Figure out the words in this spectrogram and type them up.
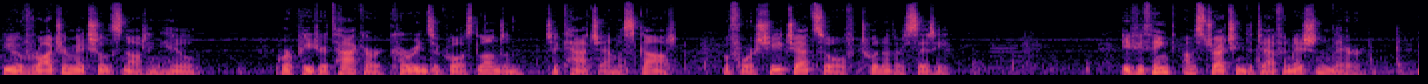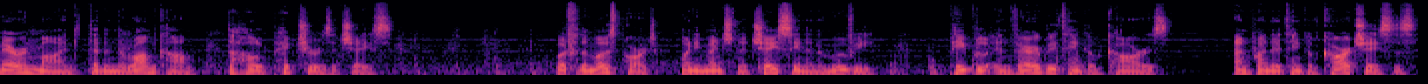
you have Roger Michell's Notting Hill, where Peter Thacker careens across London to catch Emma Scott before she jets off to another city. If you think I'm stretching the definition there, bear in mind that in the rom com, the whole picture is a chase. But for the most part, when you mention a chase scene in a movie, people invariably think of cars, and when they think of car chases,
